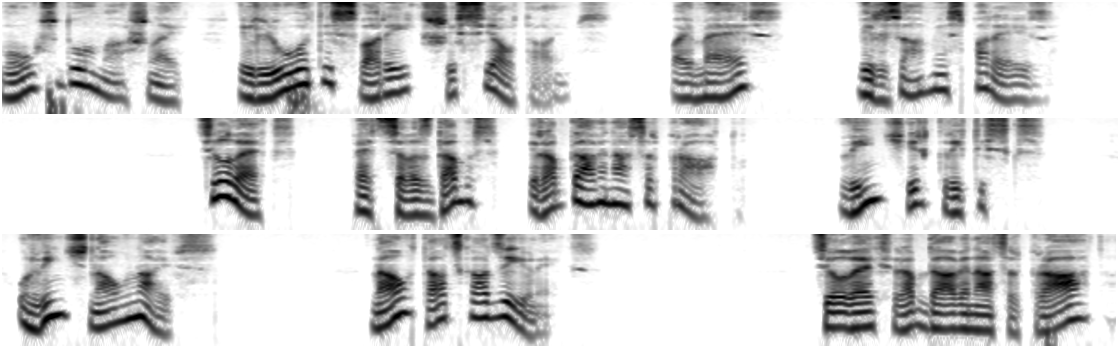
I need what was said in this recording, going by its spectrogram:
mūsu domāšanai ir ļoti svarīgs šis jautājums, vai mēs virzāmies pareizi. Cilvēks pēc savas dabas ir apdāvināts ar prātu. Viņš ir kritisks, un viņš nav naivs. Nav tāds kā dzīvnieks. Cilvēks ir apdāvināts ar prātu,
